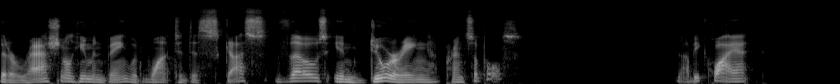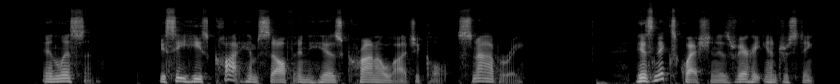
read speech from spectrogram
that a rational human being would want to discuss those enduring principles? Now be quiet and listen. You see, he's caught himself in his chronological snobbery. His next question is very interesting.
